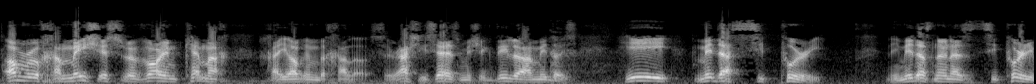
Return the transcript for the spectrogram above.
omru chameshes revoim kemach chayovim bechalos. So Rashi says Mishigdilu hamidois. He midas Tzipori. The midas known as Tzipori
